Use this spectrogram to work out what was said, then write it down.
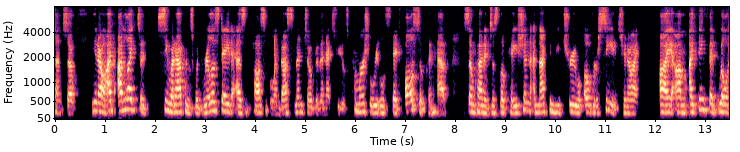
300%. So you know, I'd, I'd like to see what happens with real estate as a possible investment over the next few years. Commercial real estate also can have some kind of dislocation, and that can be true overseas. You know, I, I, um, I think that we'll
